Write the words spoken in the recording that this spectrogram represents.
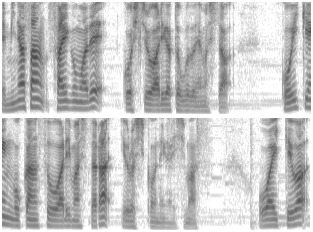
え皆さん最後までご視聴ありがとうございました。ご意見ご感想ありましたらよろしくお願いします。お相手は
